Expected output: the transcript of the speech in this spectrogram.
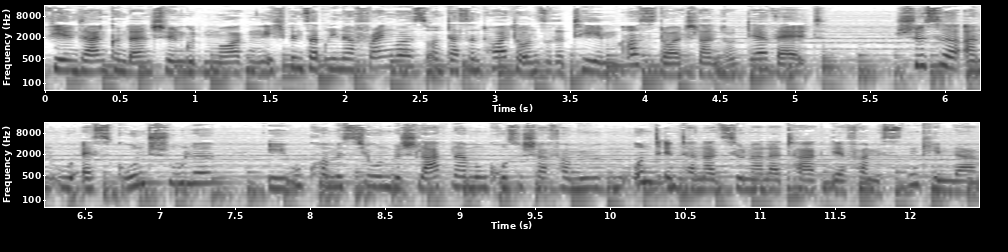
Vielen Dank und einen schönen guten Morgen. Ich bin Sabrina Frangos und das sind heute unsere Themen aus Deutschland und der Welt. Schüsse an US-Grundschule, EU-Kommission Beschlagnahmung russischer Vermögen und Internationaler Tag der vermissten Kinder.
